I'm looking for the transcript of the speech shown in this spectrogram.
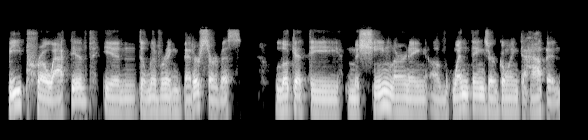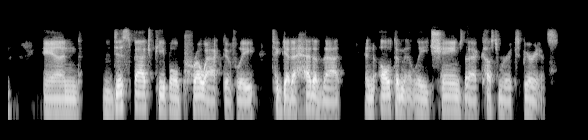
be proactive in delivering better service look at the machine learning of when things are going to happen and dispatch people proactively to get ahead of that and ultimately change that customer experience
